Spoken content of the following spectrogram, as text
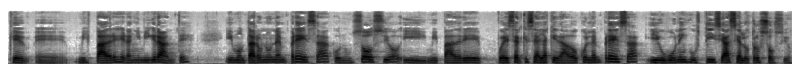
que eh, mis padres eran inmigrantes y montaron una empresa con un socio y mi padre Puede ser que se haya quedado con la empresa y hubo una injusticia hacia el otro socio.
